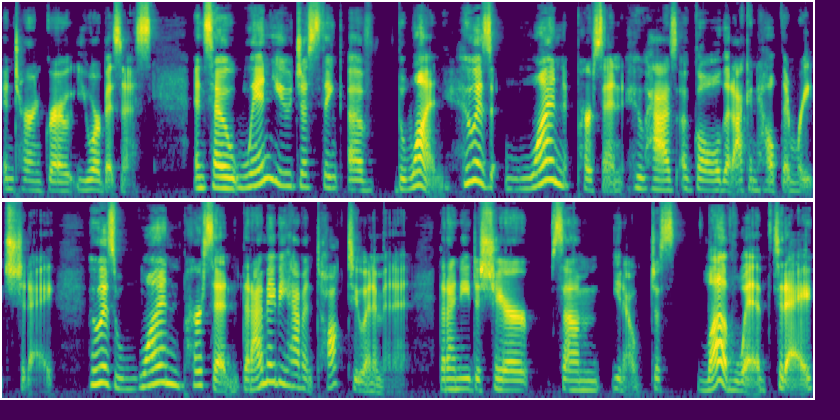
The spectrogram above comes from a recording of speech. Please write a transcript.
in turn grow your business. And so, when you just think of the one, who is one person who has a goal that I can help them reach today? Who is one person that I maybe haven't talked to in a minute that I need to share some, you know, just love with today.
